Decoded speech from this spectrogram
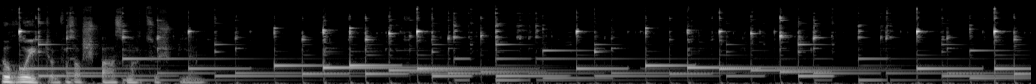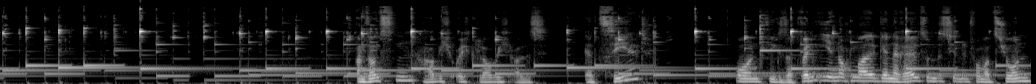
beruhigt und was auch Spaß macht zu spielen. Ansonsten habe ich euch, glaube ich, alles erzählt. Und wie gesagt, wenn ihr nochmal generell so ein bisschen Informationen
